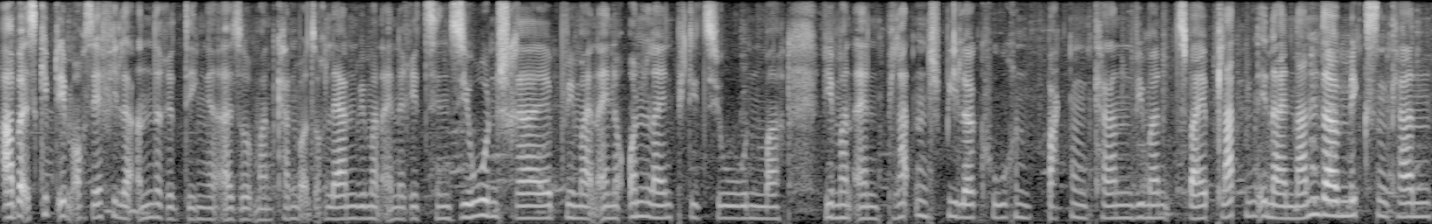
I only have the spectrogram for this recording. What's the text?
Aber es gibt eben auch sehr viele andere Dinge. Also man kann bei uns auch lernen, wie man eine Rezension schreibt, wie man eine Online-Petition macht, wie man einen Plattenspielerkuchen backen kann, wie man zwei Platten ineinander mixen kann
